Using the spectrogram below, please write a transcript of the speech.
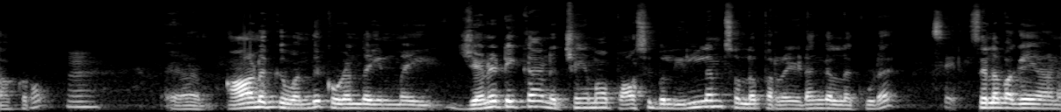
பார்க்குறோம். ஆணுக்கு வந்து குழந்தையின்மை ஜெனட்டிக்காக நிச்சயமாக பாசிபிள் இல்லைன்னு சொல்லப்படுற இடங்கள்ல கூட சில வகையான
